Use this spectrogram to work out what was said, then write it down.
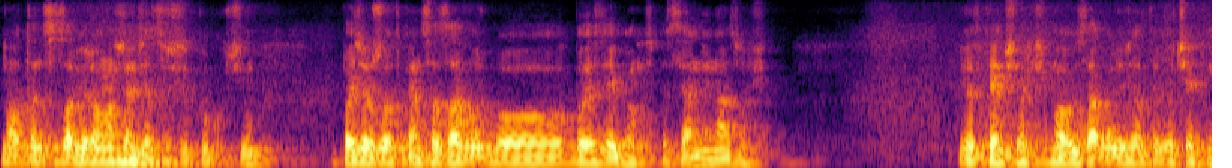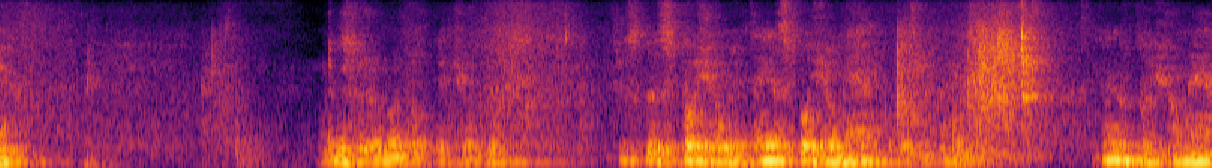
No, ten co zabierał narzędzia, co się pokłócił. Powiedział, że odkręca zawór, bo, bo jest jego, specjalnie na coś. I odkręcił jakiś mały zawór i dlatego cieknie. Tu ma to. Wszystko jest poziomie. Ten jest poziomie. Ten w poziomie.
